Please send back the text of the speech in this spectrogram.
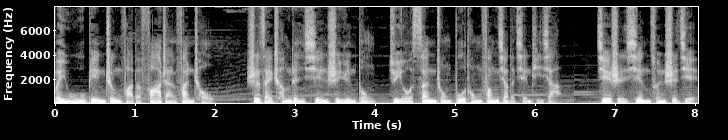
唯物辩证法的发展范畴，是在承认现实运动具有三种不同方向的前提下，揭示现存世界，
